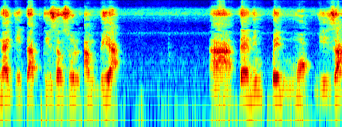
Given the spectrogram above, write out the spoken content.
ในกิตับกิซาซุลอัมเบียอ่าแต่นี่เป็นมอกยิซา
